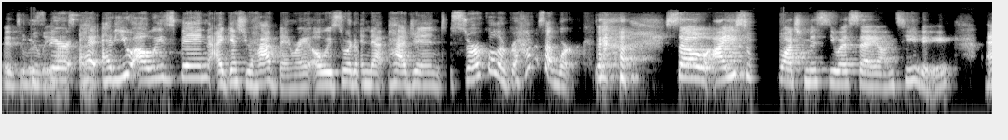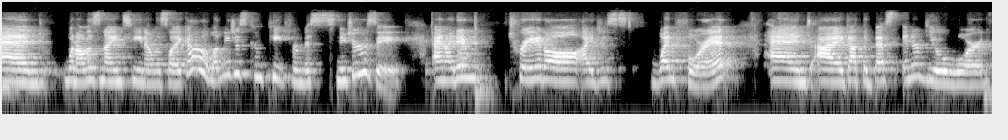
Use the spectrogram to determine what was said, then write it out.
It's really there, have you always been, I guess you have been, right? Always sort of in that pageant circle or how does that work? so I used to watch Miss USA on TV. Mm-hmm. And when I was 19, I was like, oh, let me just compete for Miss New Jersey. And I didn't train at all. I just went for it and I got the best interview award.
